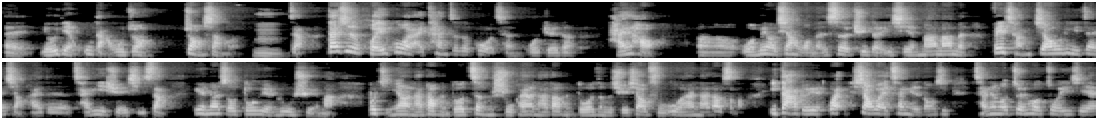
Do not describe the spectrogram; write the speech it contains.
呃，有一点误打误撞撞上了，嗯，这样。但是回过来看这个过程，我觉得。还好，呃，我没有像我们社区的一些妈妈们非常焦虑在小孩的才艺学习上，因为那时候多元入学嘛，不仅要拿到很多证书，还要拿到很多什么学校服务，还要拿到什么一大堆外校外参与的东西，才能够最后做一些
